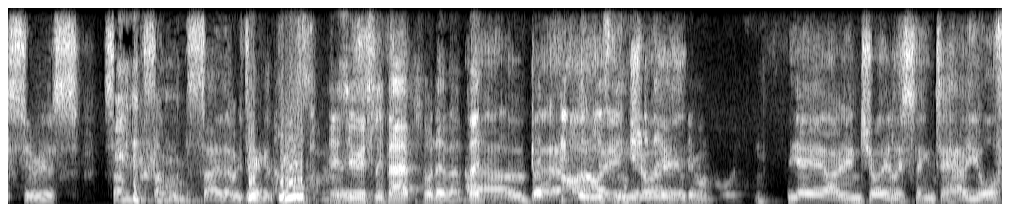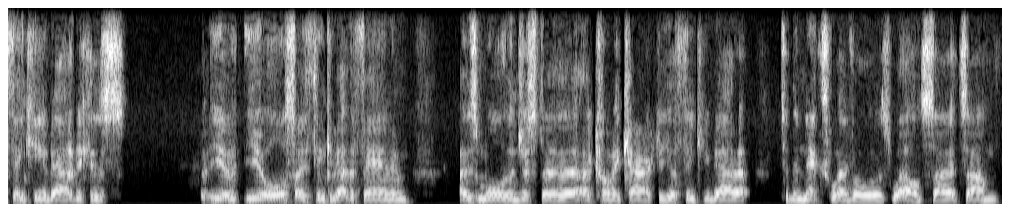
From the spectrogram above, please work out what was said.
serious. Some some would say that we take it too serious. Seriously, perhaps, whatever. But, Uh, but people I, I enjoy they're, they're on board. yeah, I enjoy listening to how you're thinking about it because you you also think about the Phantom as more than just a, a comic character. You're thinking about it to the next level as well. So it's um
